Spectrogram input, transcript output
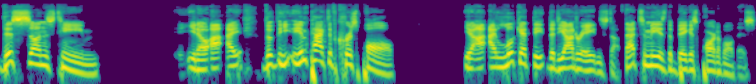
this Suns team, you know, I, I the the impact of Chris Paul. You know, I, I look at the the DeAndre Ayton stuff. That to me is the biggest part of all this.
